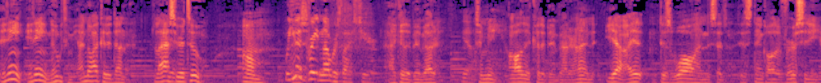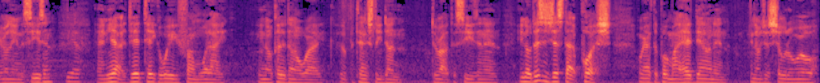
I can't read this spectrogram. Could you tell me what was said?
it ain't it ain't new to me. I know I could have done it last Yeah. year too. Um, Well, you had great numbers last year. I could have been better. Yeah. To me, all of it could have been better. And yeah, I hit this wall and this this thing called adversity early in the season. Yeah. And yeah, it did take away from what I, you know, could have done what I could have potentially done throughout the season. And you know, this is just that push where I have to put my head down and you know just show the world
